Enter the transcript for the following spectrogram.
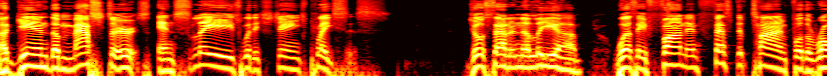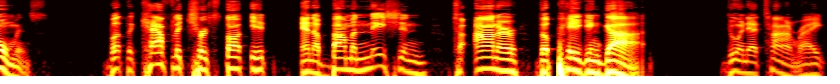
Again, the masters and slaves would exchange places. Joe Saturnalia was a fun and festive time for the Romans, but the Catholic Church thought it an abomination to honor the pagan god during that time, right?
